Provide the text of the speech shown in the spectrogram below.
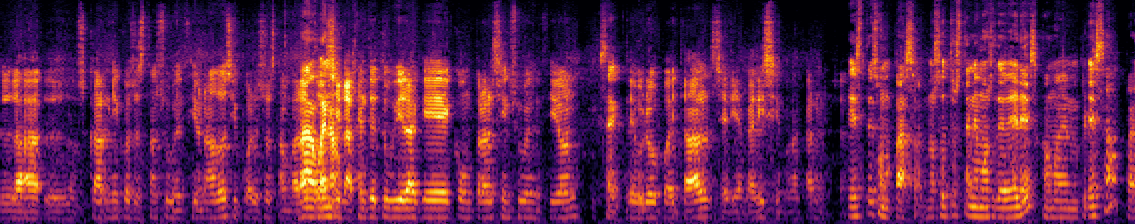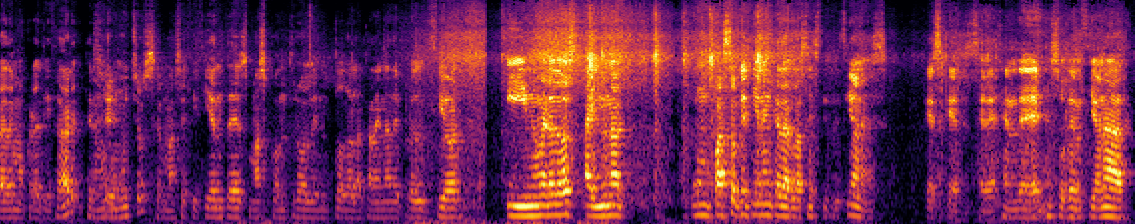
la- los cárnicos están subvencionados y por eso están baratos. Ah, bueno. Si la gente tuviera que comprar sin subvención Exacto. de Europa y tal, sería carísima la carne. o sea. Este es un paso. Nosotros tenemos deberes como empresa para democratizar, tenemos Sí. muchos, ser más eficientes, más control en toda la cadena de producción. Y número dos, hay una, un paso que tienen que dar las instituciones. que es que se dejen de subvencionar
